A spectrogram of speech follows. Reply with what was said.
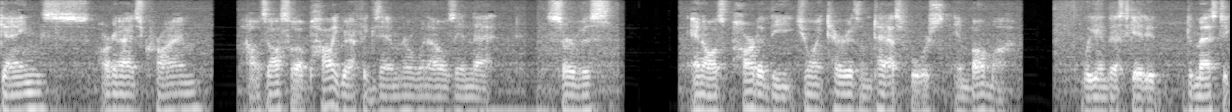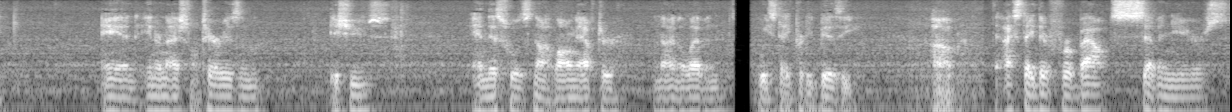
gangs, organized crime. I was also a polygraph examiner when I was in that service and I was part of the Joint Terrorism Task Force in Beaumont. We investigated domestic and international terrorism issues and this was not long after 9/11. We stayed pretty busy. Um, I stayed there for about seven years.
